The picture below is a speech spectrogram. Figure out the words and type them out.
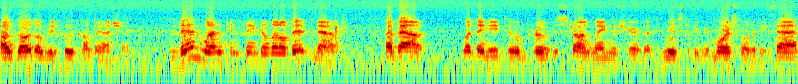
al godol richu kol me'ashem. Then one can think a little bit now about what they need to improve. This strong language here, but it means to be remorseful, to be sad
